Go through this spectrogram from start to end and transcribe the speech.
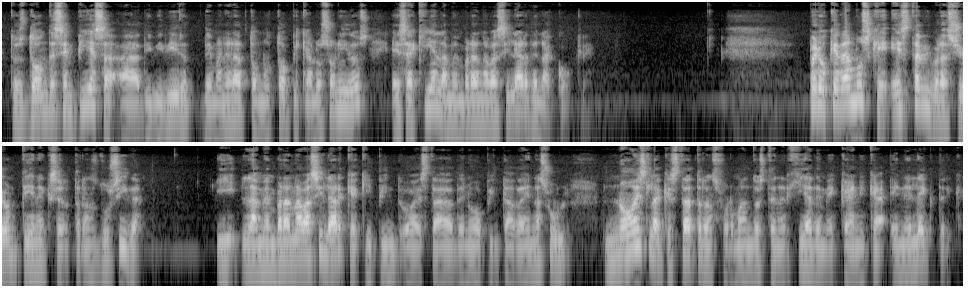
Entonces, ¿dónde se empieza a dividir de manera tonotópica los sonidos? Es aquí en la membrana basilar de la cóclea. Pero quedamos que esta vibración tiene que ser transducida y la membrana basilar, que aquí está de nuevo pintada en azul, no es la que está transformando esta energía de mecánica en eléctrica.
